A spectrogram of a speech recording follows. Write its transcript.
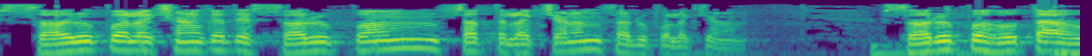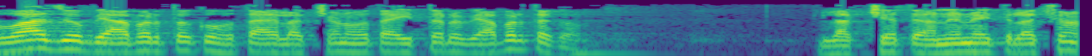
स्वरूप लक्षण कहते स्वरूपम सत लक्षणम, स्वरूप लक्षणम। स्वरूप होता हुआ जो व्यावर्तक होता है, लक्षण होता है, इतर व्यावर्तक लक्ष्य तो अनित लक्षण,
